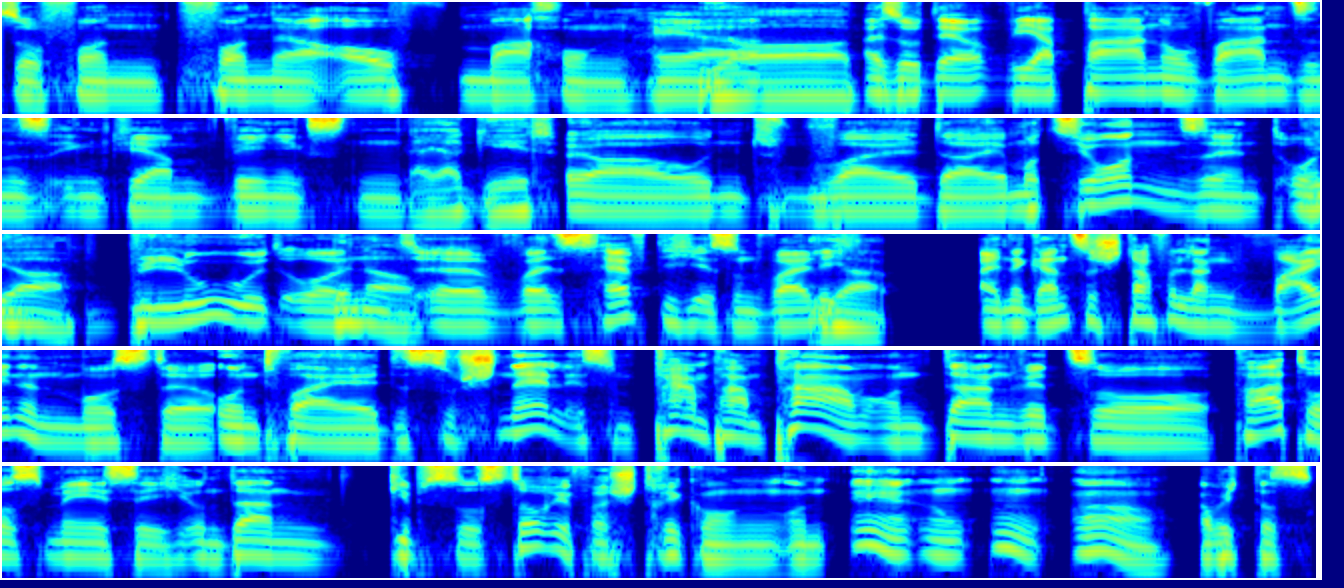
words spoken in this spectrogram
So von, von der Aufmachung her. Ja. Also der Japano-Wahnsinn ist irgendwie am wenigsten. Naja, geht. Ja, und weil da Emotionen sind und Ja. Blut und Genau. äh, weil es heftig ist und weil ich Ja. Eine ganze Staffel lang weinen musste und weil das so schnell ist und pam, pam, pam und dann wird so pathosmäßig und dann gibt's so Storyverstrickungen und äh, äh, äh, äh. habe ich das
